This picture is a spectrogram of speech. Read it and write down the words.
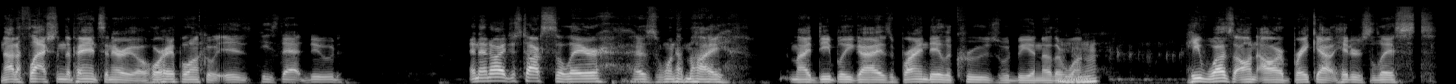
not a flash in the pan scenario. Jorge Polanco is he's that dude. And I know I just talked Soler as one of my my deeply guys. Bryan De La Cruz would be another mm-hmm. one. He was on our breakout hitters list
